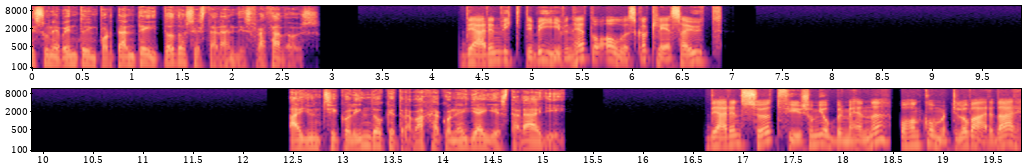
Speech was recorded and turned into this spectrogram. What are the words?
Es un evento importante y todos estarán disfrazados. Det er en viktig begivenhet og alle skal kle seg ut. Hay un chico lindo que trabaja con ella y estará allí. Det er en søt fyr som jobber med henne, og han kommer til å være der.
